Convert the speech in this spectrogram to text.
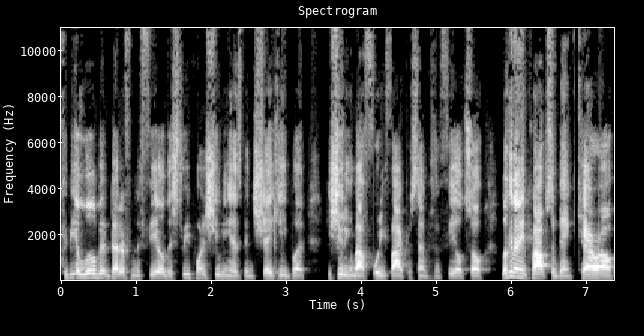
could be a little bit better from the field. His three point shooting has been shaky, but he's shooting about 45% from the field. So looking at any props of Banchero.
